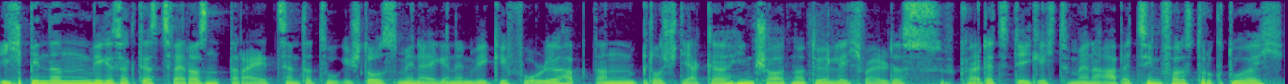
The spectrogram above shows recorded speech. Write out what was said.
Ich bin dann, wie gesagt, erst 2013 dazu gestoßen mit eigenen Wikifolio, habe dann ein bisschen stärker hingeschaut natürlich, weil das gehört jetzt täglich zu meiner Arbeitsinfrastruktur. Ich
